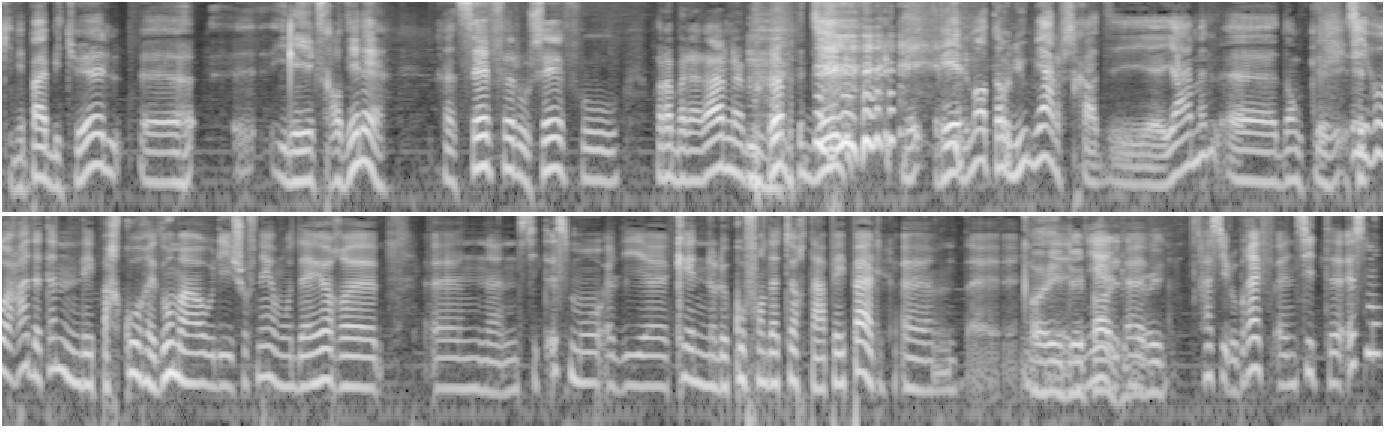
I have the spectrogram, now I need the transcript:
qui n'est pas habituel il est extraordinaire. سافر وشاف و ربنا رانا ربنا جاي réellement تو اليوم يعرف اش قاعد يعمل donc اي هو عاده les parcours هذوما واللي شفناهم ودايوغ نسيت اسمه اللي كان le cofondateur تاع PayPal حسيلو bref نسيت اسمه.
